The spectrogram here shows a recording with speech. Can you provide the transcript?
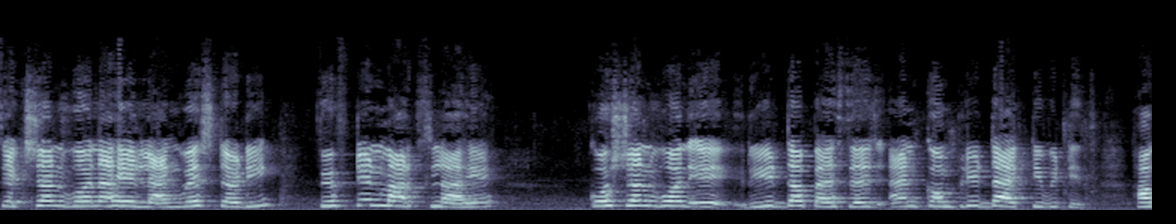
सेक्शन वन आहे लँग्वेज स्टडी फिफ्टीन मार्क्सला आहे. Question one A read the passage and complete the activities हा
